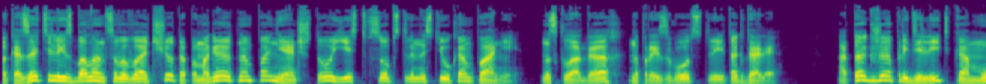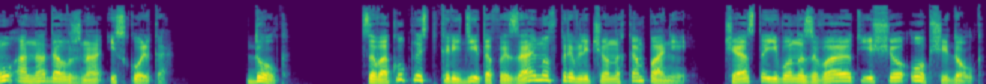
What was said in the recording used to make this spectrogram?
Показатели из балансового отчета помогают нам понять, что есть в собственности у компании, на складах, на производстве и так далее, а также определить, кому она должна и сколько. Долг. Совокупность кредитов и займов, привлеченных компанией. Часто его называют еще общий долг.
